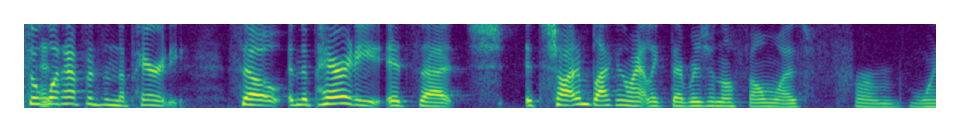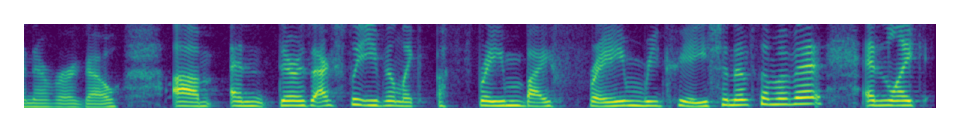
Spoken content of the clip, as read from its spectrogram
so And- what happens in the parody? So in the parody, it's uh, sh- it's shot in black and white, like the original film was from whenever ago. Um, and there's actually even like a frame by frame recreation of some of it, and like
